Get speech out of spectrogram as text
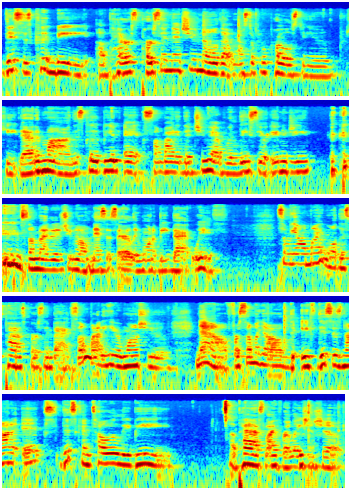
this is could be a person that you know that wants to propose to you. Keep that in mind. This could be an ex, somebody that you have released your energy, somebody that you don't necessarily want to be back with. Some of y'all might want this past person back. Somebody here wants you. Now, for some of y'all, if this is not an ex, this can totally be a past life relationship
